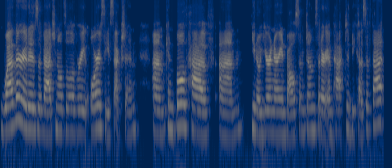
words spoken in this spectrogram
whether it is a vaginal delivery or a C-section, um, can both have, um, you know, urinary and bowel symptoms that are impacted because of that.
